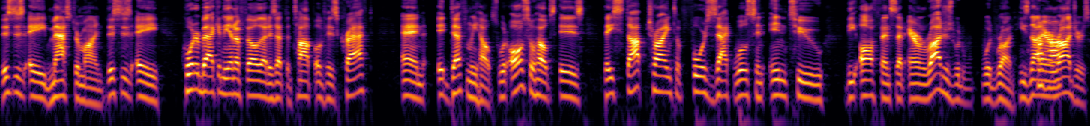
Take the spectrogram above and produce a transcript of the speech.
This is a mastermind. This is a quarterback in the NFL that is at the top of his craft, and it definitely helps. What also helps is they stop trying to force Zach Wilson into the offense that Aaron Rodgers would would run. He's not uh-huh. Aaron Rodgers.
